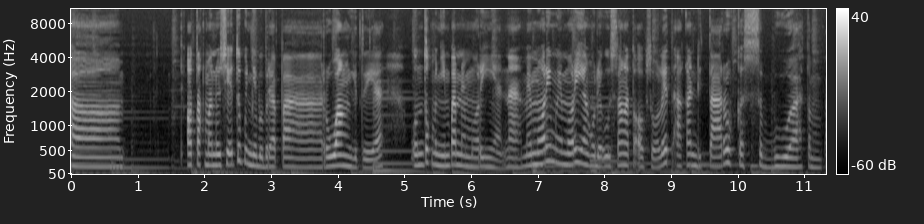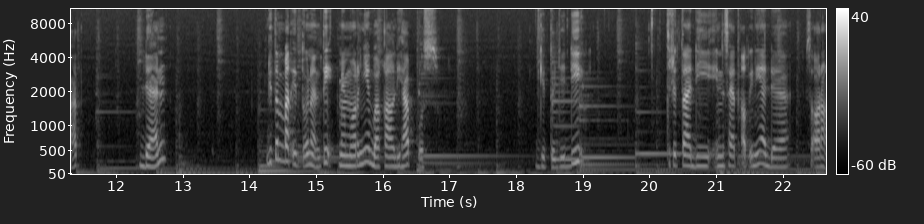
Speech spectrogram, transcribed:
uh, otak manusia itu punya beberapa ruang gitu ya untuk menyimpan memorinya. Nah, memori-memori yang udah usang atau obsolete akan ditaruh ke sebuah tempat dan di tempat itu nanti memorinya bakal dihapus. Gitu. Jadi cerita di Inside Out ini ada seorang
